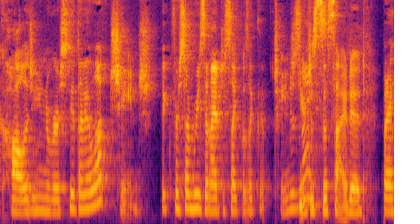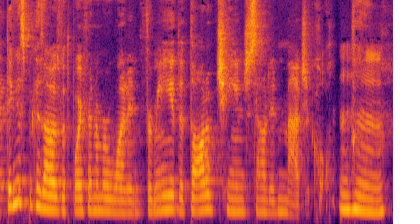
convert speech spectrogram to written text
college and university that I loved change. Like for some reason, I just like was like, change is You nice. just decided. but I think it's because I was with boyfriend number one. And for me, the thought of change sounded magical. Mhm.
